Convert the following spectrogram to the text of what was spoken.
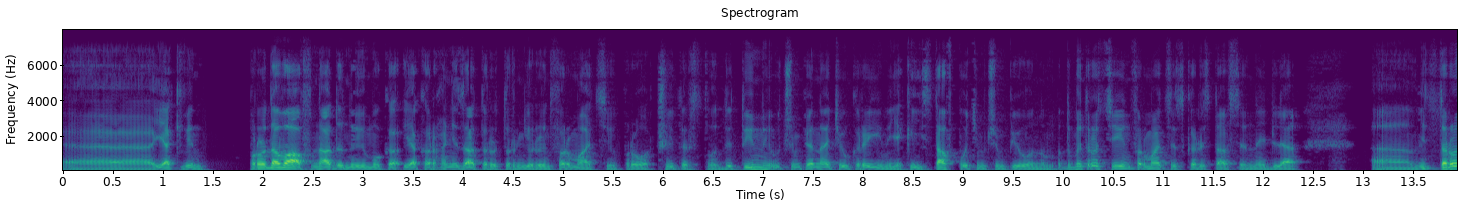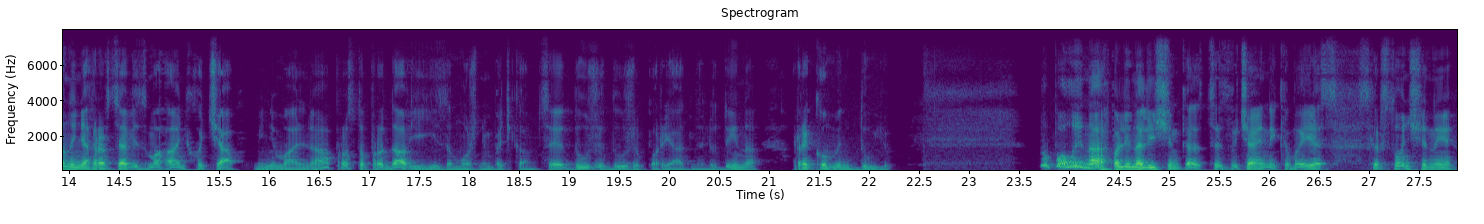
Е, Як він продавав надану йому як організатору турніру інформацію про читерство дитини у чемпіонаті України, який став потім чемпіоном. Дмитро з цією інформацією скористався не для відсторонення гравця від змагань, хоча б мінімально, а просто продав її заможнім батькам. Це дуже-дуже порядна людина. Рекомендую. Ну, Полина, Поліна Ліщенка це звичайний КМС з Херсонщини,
